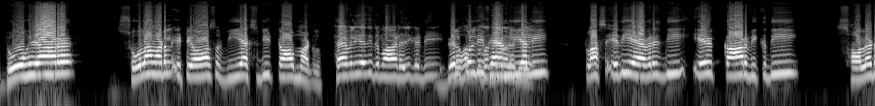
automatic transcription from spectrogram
2016 model Etios VXD top model ਫੈਮਲੀਆਂ ਦੀ ਡਿਮਾਂਡ ਹੈ ਜੀ ਗੱਡੀ। ਬਿਲਕੁਲ ਜੀ ਫੈਮਿਲੀ ਹੈ। ਵਾਲੀ। ਪਲੱਸ ਇਹਦੀ ਐਵਰੇਜ ਦੀ ਇਹ ਕਾਰ ਵਿਕਦੀ ਸੋਲਿਡ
